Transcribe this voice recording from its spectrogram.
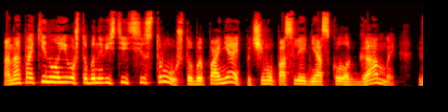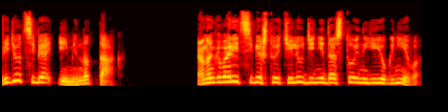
Она покинула его, чтобы навестить сестру, чтобы понять, почему последний осколок гаммы ведет себя именно так. Она говорит себе, что эти люди недостойны ее гнева.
